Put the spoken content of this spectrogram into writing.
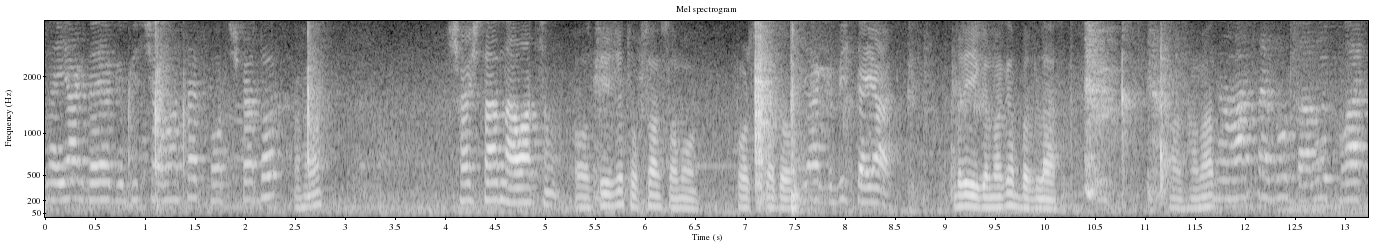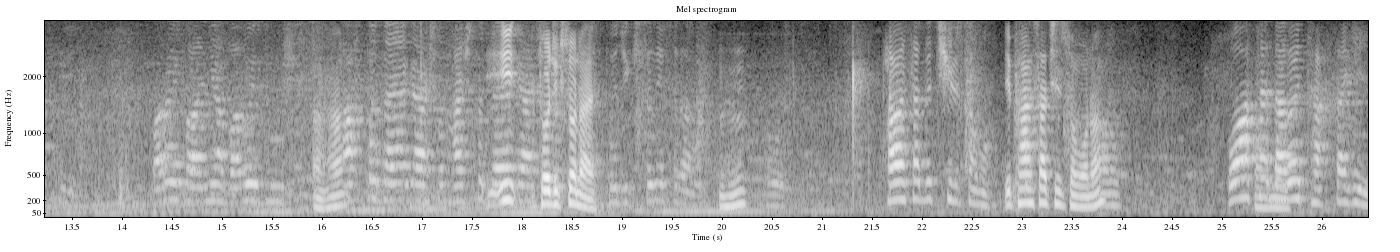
Ина як да яги бист шаваста форточка дор. аҳа 690 сомон. 690 сомон порчика дор Яги бист да як. бири йигирмага бирлар марҳамат Ина ҳаста бо дарои пластики. Барои баня барои душ. Аҳа. 70 да як 80 80 да и як 80. тоҷикистон ай Тоҷикистони худам. Мгм. 540 сомон. и 540 сомон а Бо ҳаста Аҳа. дарои тахтагӣ.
